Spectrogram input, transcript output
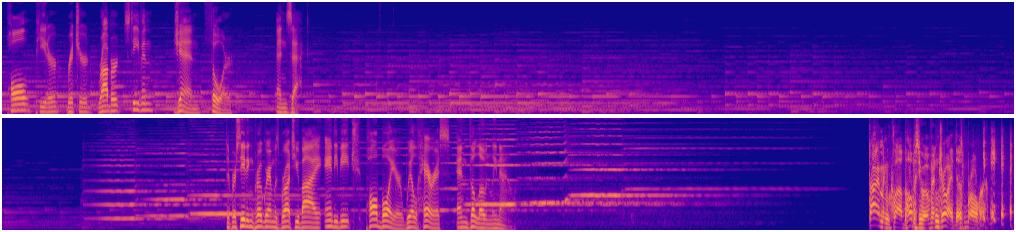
Paul, Peter, Richard, Robert, Stephen, Jen, Thor, and Zach. The preceding program was brought to you by Andy Beach, Paul Boyer, Will Harris, and The Lonely Now. Diamond Club hopes you have enjoyed this program.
